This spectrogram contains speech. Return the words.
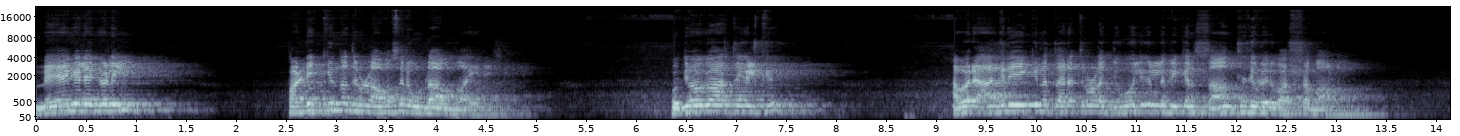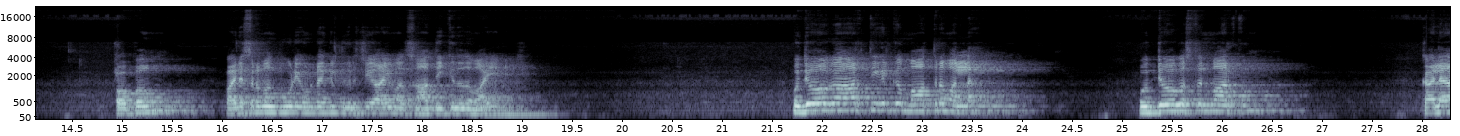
മേഖലകളിൽ പഠിക്കുന്നതിനുള്ള അവസരം ഉണ്ടാകുന്നതായിരിക്കും ഉദ്യോഗാർത്ഥികൾക്ക് അവരാഗ്രഹിക്കുന്ന തരത്തിലുള്ള ജോലികൾ ലഭിക്കാൻ സാധ്യതയുള്ള ഒരു വർഷമാണ്. ഒപ്പം പരിശ്രമം കൂടി ഉണ്ടെങ്കിൽ തീർച്ചയായും അത് സാധിക്കുന്നതുമായിരിക്കും. ഉദ്യോഗാർത്ഥികൾക്ക് മാത്രമല്ല ഉദ്യോഗസ്ഥന്മാർക്കും കലാ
